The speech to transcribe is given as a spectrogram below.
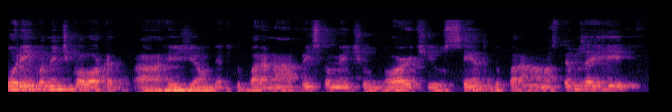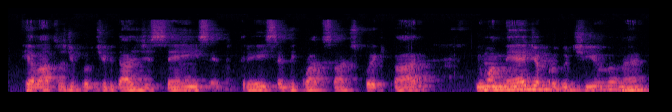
porém, quando a gente coloca a região dentro do Paraná, principalmente o norte e o centro do Paraná, nós temos aí relatos de produtividade de 100, 103, 104 sacos por hectare, e uma média produtiva, né,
